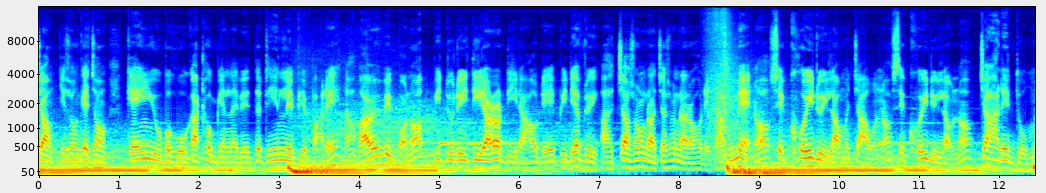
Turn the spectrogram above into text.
ကြောင့်ဒီဆောင်ကကြောင့်ကဲယူဘဟုကထုတ်ပြန်လိုက်တဲ့သတင်းလေးဖြစ်ပါတယ်။နော်ဘာပဲဖြစ်ပေါ့နော်ပြည်သူတွေတီတာတော့တီတာဟုတ်တယ် PDF တွေအာကြောက်ဆုံးတာကြောက်ဆုံးတာတော့ဟုတ်တယ်ဒါပေမဲ့နော်စစ်ခွေးတွေလောက်မကြောက်ဘူးနော်စစ်ခွေးတွေလောက်နော်ကြားတဲ့သူမ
